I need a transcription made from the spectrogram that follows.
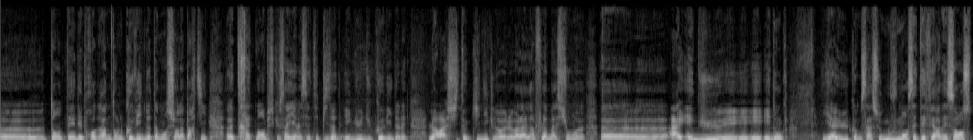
euh, tenté des programmes dans le Covid, notamment sur la partie euh, traitement, puisque ça, il y avait cet épisode aigu du Covid avec l'orachitokinite, le- le- voilà, l'inflammation aiguë, et- et donc il y a eu comme ça ce mouvement, cette effervescence.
